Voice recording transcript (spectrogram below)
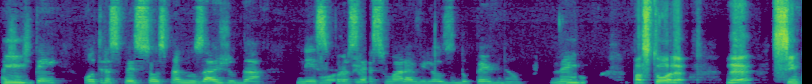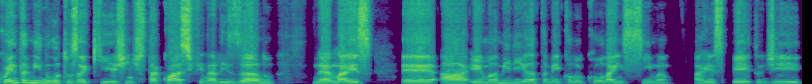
A hum. gente tem outras pessoas para nos ajudar nesse Glória processo maravilhoso do perdão, né? Hum. Pastora, né? 50 minutos aqui, a gente está quase finalizando, né? Mas é, a irmã Miriam também colocou lá em cima a respeito de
